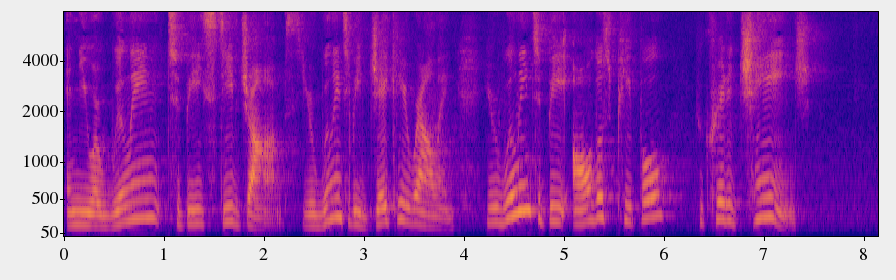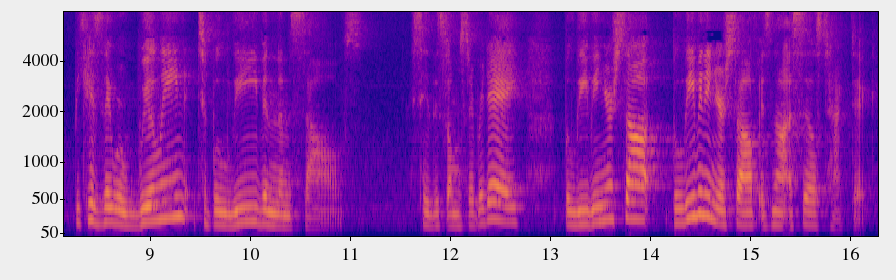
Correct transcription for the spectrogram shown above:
and you are willing to be steve jobs. You're willing to be j.k rowling. You're willing to be all those people who created change because they were willing to believe in themselves. I say this almost every day Believing yourself, believing in yourself is not a sales tactic.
